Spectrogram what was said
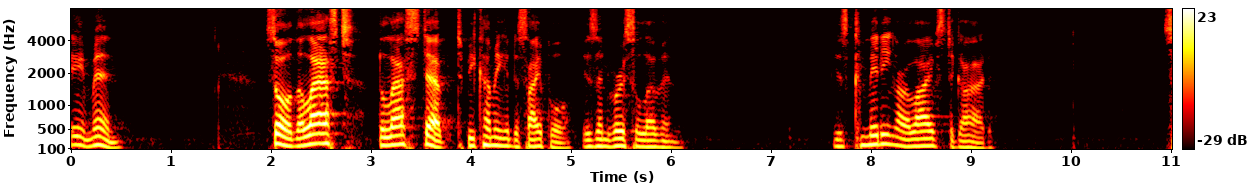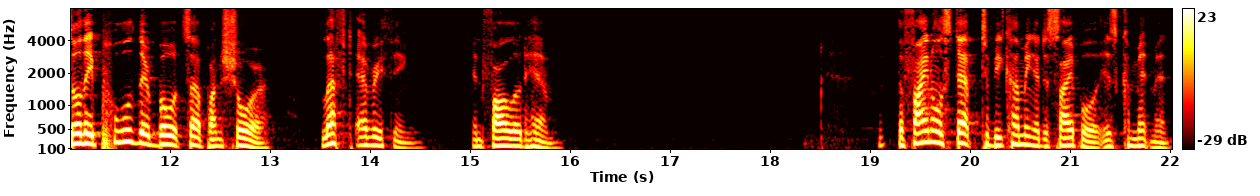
Amen. So the last, the last step to becoming a disciple is in verse 11 is committing our lives to God. So they pulled their boats up on shore, left everything, and followed him. the final step to becoming a disciple is commitment.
